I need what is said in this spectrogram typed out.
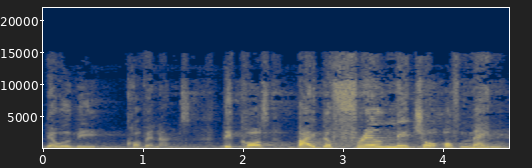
there will be covenants. Because by the frail nature of men,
